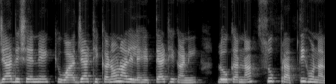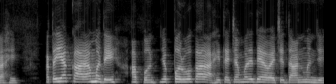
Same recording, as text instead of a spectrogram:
ज्या दिशेने किंवा ज्या ठिकाणाहून आलेले आहेत त्या ठिकाणी लोकांना सुखप्राप्ती होणार आहे. आता या काळामध्ये आपण ज्या पर्व काळ आहे त्याच्यामध्ये द्यावायचे दान म्हणजे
